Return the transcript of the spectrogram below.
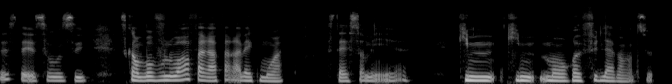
C'était ça aussi. Est-ce qu'on va vouloir faire affaire avec moi? C'était ça, mais euh, qui, qui mon refus de l'aventure.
